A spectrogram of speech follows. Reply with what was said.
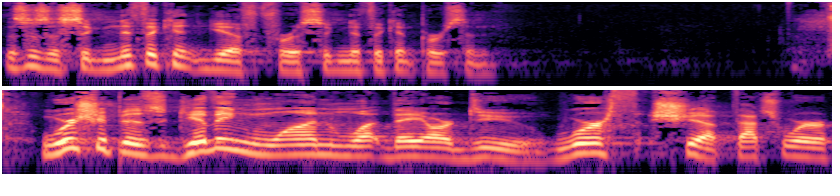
This is a significant gift for a significant person. Worship is giving one what they are due. Worthship, that's where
